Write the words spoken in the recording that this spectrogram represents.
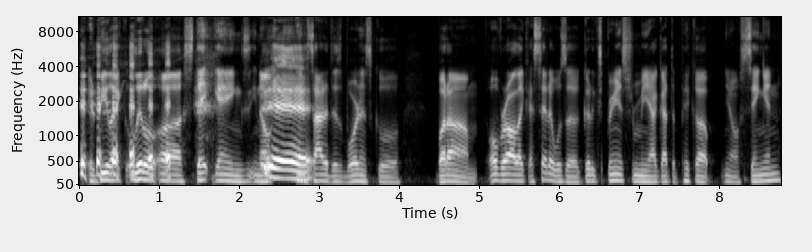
it'd be like little uh state gangs you know Yeah. inside of this boarding school but um overall like i said it was a good experience for me i got to pick up you know singing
